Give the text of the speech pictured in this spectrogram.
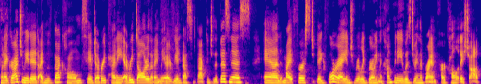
when I graduated, I moved back home, saved every penny, every dollar that I made, I reinvested back into the business. And my first big foray into really growing the company was doing the Bryant Park Holiday Shop.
